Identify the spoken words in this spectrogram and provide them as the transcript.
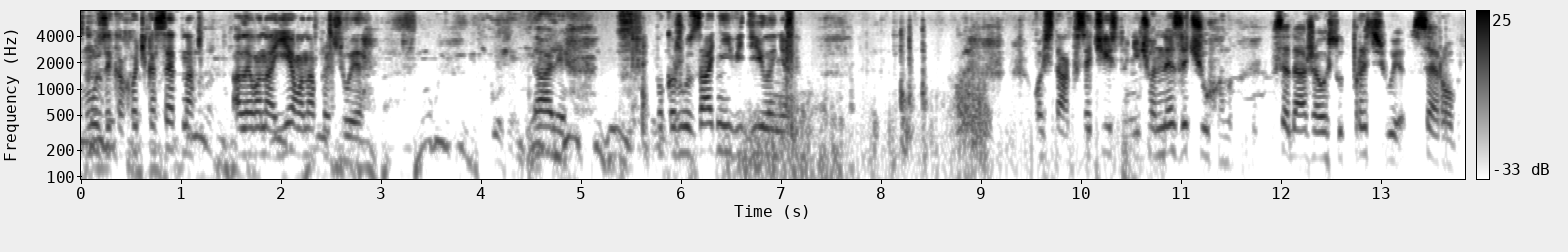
Музика хоч касетна, але вона є, вона працює. Далі покажу заднє відділення. Ось так, все чисто, нічого не зачухано. Все навіть ось тут працює, все робить.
